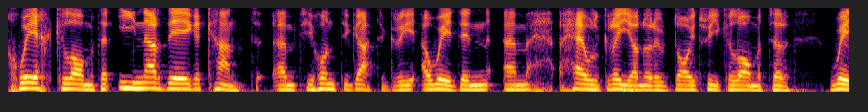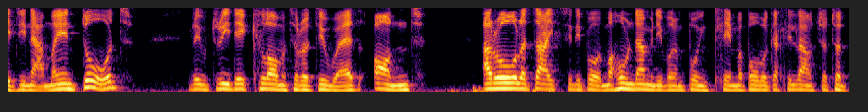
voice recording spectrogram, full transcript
6 km, 11 y cant um, tu hwnt i gategori, a wedyn um, hewl greion o ryw 2-3 km wedi na. Mae'n dod ryw 30 km o diwedd, ond ar ôl y daith sydd wedi bod, mae hwnna'n mynd i fod yn bwynt lle mae bobl gallu lawnsio. Twyd,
